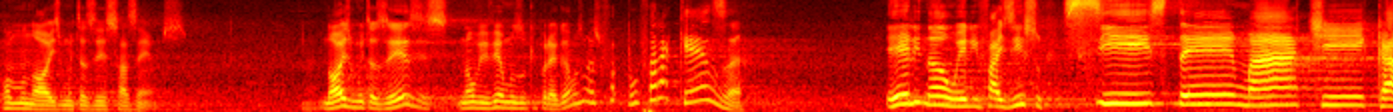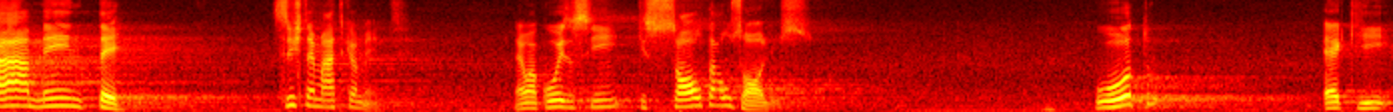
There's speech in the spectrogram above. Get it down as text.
como nós muitas vezes fazemos. Nós muitas vezes não vivemos o que pregamos, mas por fraqueza. Ele não, ele faz isso sistematicamente. Sistematicamente. É uma coisa assim que solta aos olhos. O outro é que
